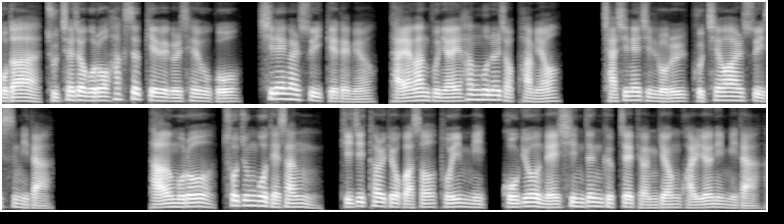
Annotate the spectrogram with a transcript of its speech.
보다 주체적으로 학습 계획을 세우고 실행할 수 있게 되며 다양한 분야의 학문을 접하며 자신의 진로를 구체화할 수 있습니다. 다음으로 초중고 대상 디지털 교과서 도입 및 고교 내 신 등급제 변경 관련입니다.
